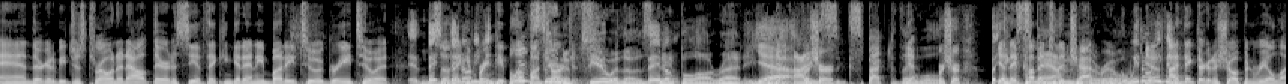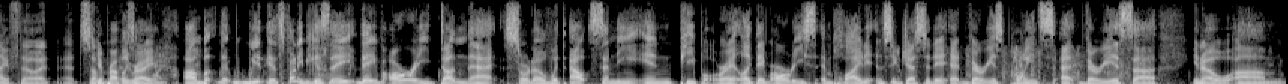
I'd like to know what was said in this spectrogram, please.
and they're going to be just throwing it out there to see if they can get anybody to agree to it, They- so they they, can bring even- people We've up on seen charges. a few of those They people already. Yeah, for I sure. expect they Yeah, will. For sure. But yeah, they've come into the chat the room. rule. We don't Yeah, even- I think they're going to show up in real life though. At, at some, You're probably some right. point. Um, but th- we, it's funny because they they've already done that sort of without sending in people, right? Like they've already implied it and suggested it at various points at various uh, you know um,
